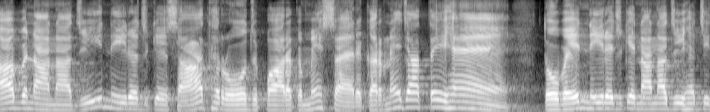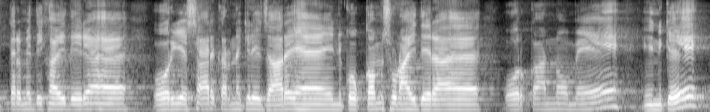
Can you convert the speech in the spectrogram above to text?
अब नाना जी नीरज के साथ रोज पार्क में सैर करने जाते हैं। तो भाई, नीरज के नाना जी हैं, चित्र में दिखाई दे रहा है और ये सैर करने के लिए जा रहे हैं। इनको कम सुनाई दे रहा है और कानों में इनके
